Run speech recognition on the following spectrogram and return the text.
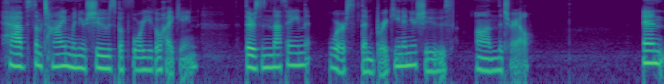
have some time when your shoes before you go hiking. There's nothing worse than breaking in your shoes on the trail. And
